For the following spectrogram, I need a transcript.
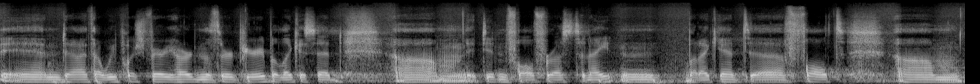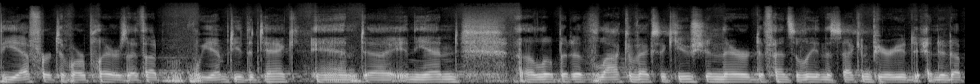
and uh, I thought we pushed very hard in the third period, but like I said, um, it didn't fall for us tonight. And but I can't uh, fault um, the effort of our players. I thought we emptied the tank, and uh, in the end, a little bit of lack of execution there defensively in the second period ended up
